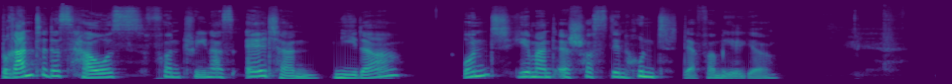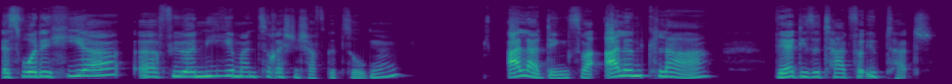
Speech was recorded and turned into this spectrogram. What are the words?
brannte das Haus von Trinas Eltern nieder und jemand erschoss den Hund der Familie. Es wurde hier äh, für nie jemand zur Rechenschaft gezogen. Allerdings war allen klar, wer diese Tat verübt hat.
